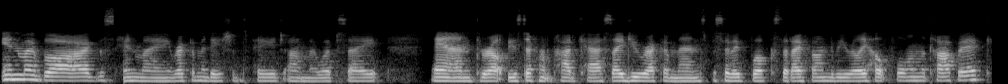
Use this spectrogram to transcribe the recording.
in my blogs, in my recommendations page on my website, And throughout these different podcasts, I do recommend specific books that I found to be really helpful on the topic.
